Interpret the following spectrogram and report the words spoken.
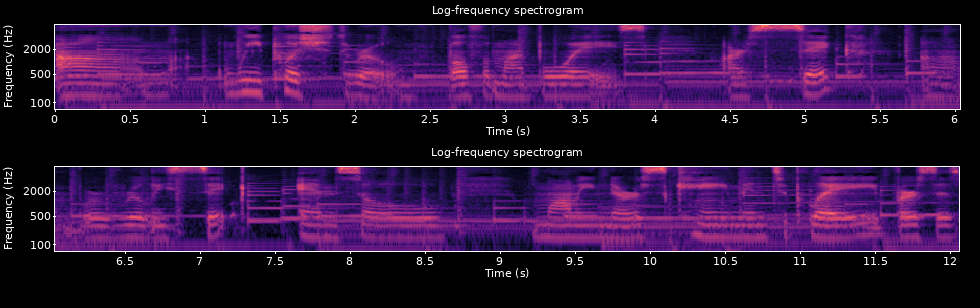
um, we pushed through. Both of my boys are sick. Um, we're really sick. And so, mommy nurse came into play versus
